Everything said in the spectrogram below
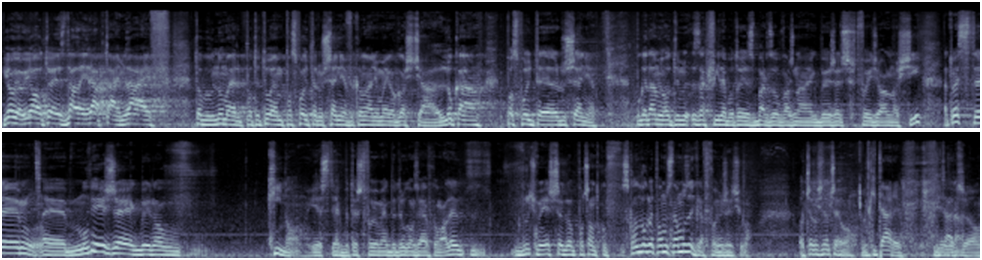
Yo, yo, yo, to jest dalej Rap Time Live. To był numer pod tytułem Pospolite Ruszenie w wykonaniu mojego gościa Luka. Pospolite Ruszenie. Pogadamy o tym za chwilę, bo to jest bardzo ważna jakby rzecz w twojej działalności. Natomiast e, mówiłeś, że jakby no kino jest jakby też twoją jakby drugą zajawką, ale wróćmy jeszcze do początków. Skąd w ogóle pomysł na muzykę w twoim życiu? Od czego się zaczęło? Od gitary. Gitara. Zaczęło.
